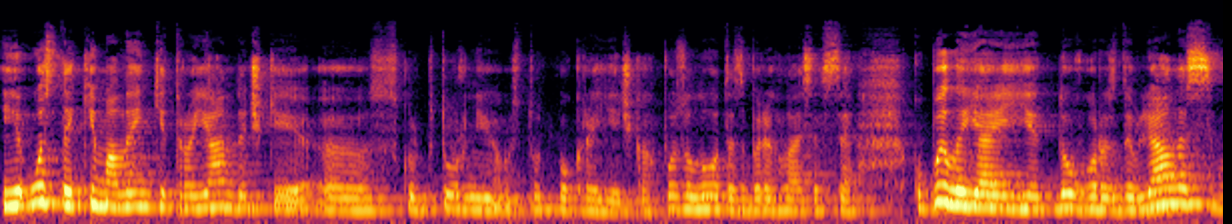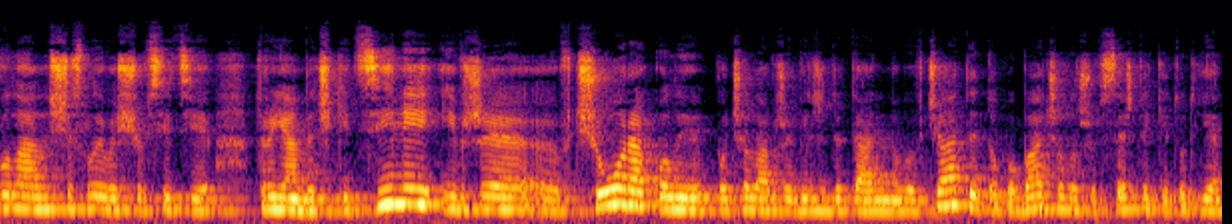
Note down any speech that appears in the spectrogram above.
І ось такі маленькі трояндочки е, скульптурні, ось тут по краєчках, позолота збереглася все. Купила я її, довго роздивлялась, була щаслива, що всі ці трояндочки цілі. І вже е, вчора, коли почала вже більш детально вивчати, то побачила, що все ж таки тут є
